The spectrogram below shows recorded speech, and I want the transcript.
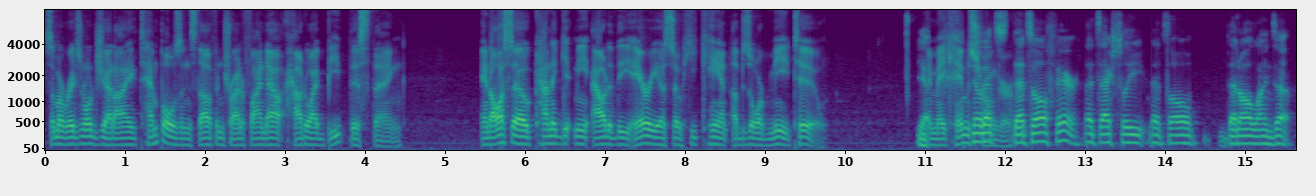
some original Jedi temples and stuff and try to find out how do I beat this thing. And also kind of get me out of the area so he can't absorb me too Yeah. and make him stronger. No, that's that's all fair. That's actually that's all that all lines up.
